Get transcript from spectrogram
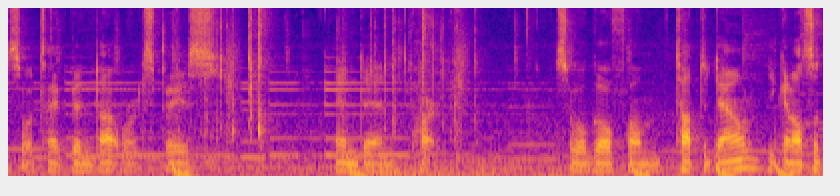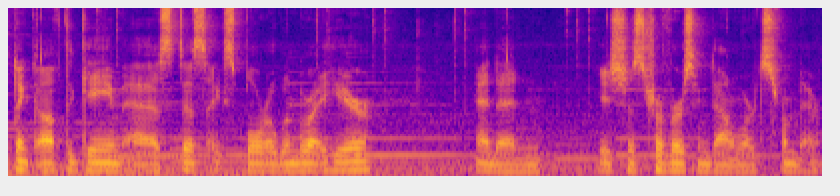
So we'll type in dot workspace and then part. So we'll go from top to down. You can also think of the game as this explorer window right here. And then it's just traversing downwards from there.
